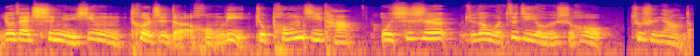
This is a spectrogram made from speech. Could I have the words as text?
又在吃女性特质的红利，就抨击他。我其实觉得我自己有的时候就是那样的，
